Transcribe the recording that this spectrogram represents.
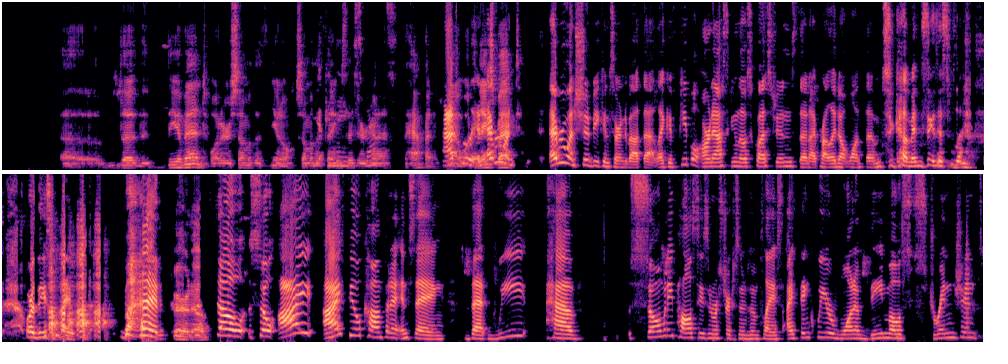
uh, the, the the event? What are some of the you know some of the What things they that are going to happen? Absolutely, Yeah, and everyone- everyone should be concerned about that. Like if people aren't asking those questions, then I probably don't want them to come and see this play or these plays. But Fair enough. so so I I feel confident in saying that we have so many policies and restrictions in place. I think we are one of the most stringent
